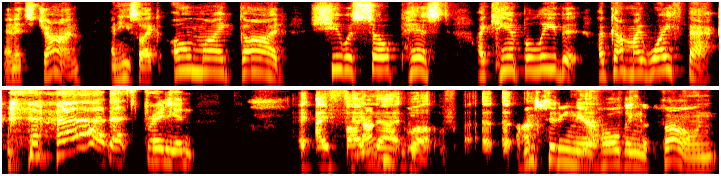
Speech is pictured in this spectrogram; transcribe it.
and it's John. And he's like, Oh my God, she was so pissed. I can't believe it. I've got my wife back. That's brilliant. I, I find that well. Uh, uh, I'm sitting there Yeah. holding the phone,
